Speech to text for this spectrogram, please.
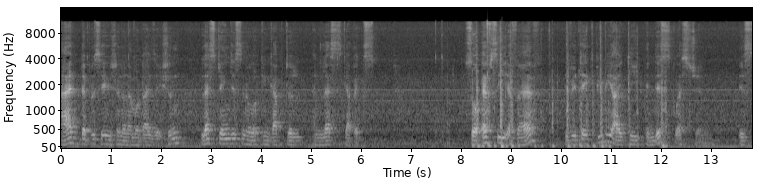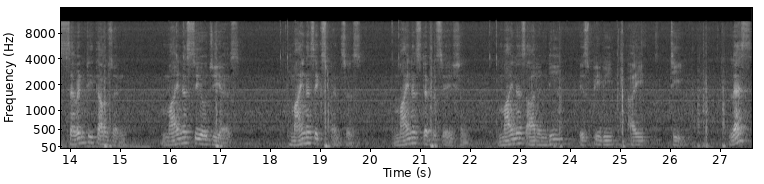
add depreciation and amortization less changes in a working capital and less capex. So FCFF if we take PBIT in this question is 70,000 minus COGS minus expenses minus depreciation minus R&D is PBIT less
